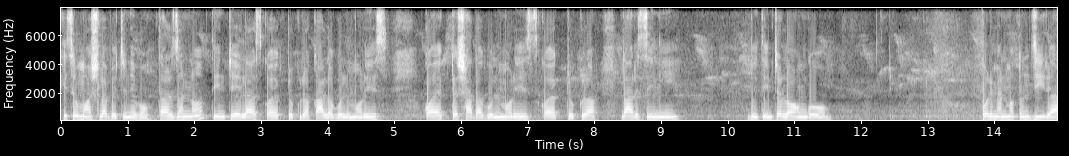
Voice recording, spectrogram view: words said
কিছু মশলা বেটে নেব। তার জন্য তিনটে এলাচ, কয়েক টুকরা কালো গোলমরিচ, কয়েকটা সাদা গোলমরিচ, কয়েক টুকরা দারচিনি, দুই তিনটা লঙ্গ পরিমাণ মতন জিরা,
